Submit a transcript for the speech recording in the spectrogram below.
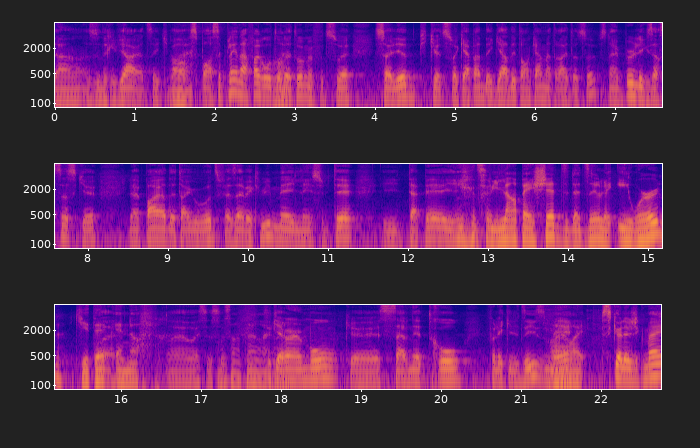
dans une rivière, tu sais, qui va Ouais. se passer plein d'affaires autour Ouais. de toi, mais faut que tu sois solide puis que tu sois capable de garder ton calme à travers tout ça. C'est un peu l'exercice que le père de Tiger Woods faisait avec lui, mais il l'insultait, il tapait, il. Puis il l'empêchait de, de dire le E-word qui était Ouais. enough. Ouais, ouais, c'est ça. On s'entend, ouais, c'est qu'il y avait un mot que si ça venait trop, il fallait qu'il le dise, mais psychologiquement,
